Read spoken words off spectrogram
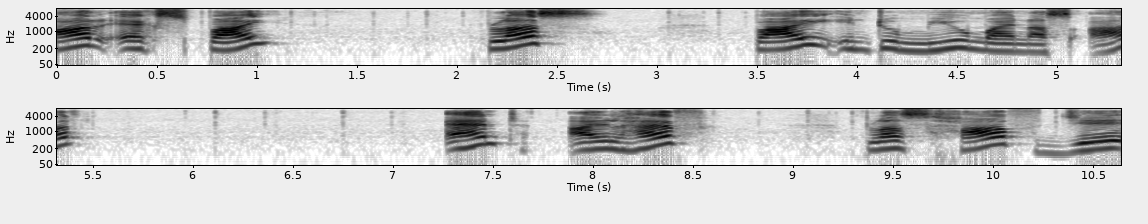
r x pi plus pi into mu minus r and I will have plus half j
